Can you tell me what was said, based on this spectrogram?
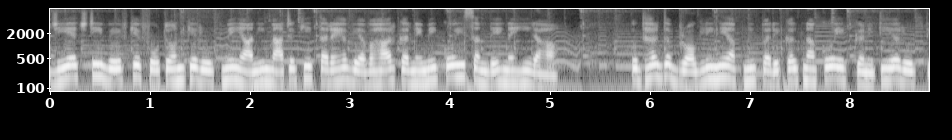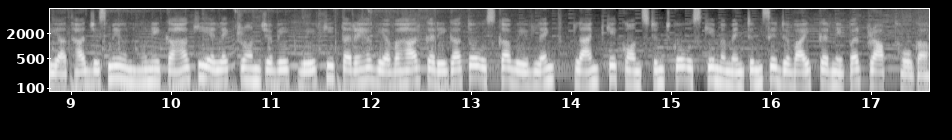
जीएचटी वेव के फोटोन के रूप में यानी मैटर की तरह व्यवहार करने में कोई संदेह नहीं रहा। उधर द ब्रॉगली ने अपनी परिकल्पना को एक गणितीय रूप दिया था जिसमें उन्होंने कहा कि इलेक्ट्रॉन जब एक वेव की तरह व्यवहार करेगा तो उसका वेवलेंथ प्लैंक के कांस्टेंट को उसके मोमेंटम से डिवाइड करने पर प्राप्त होगा।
